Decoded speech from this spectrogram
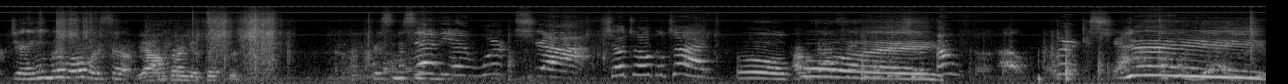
Janie, move over so Yeah, I'm trying to get pictures. Christmas Daddy, Eve. a workshop. Show to Uncle Todd. Oh Uncle Todd, say boy. Workshop. Yay!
